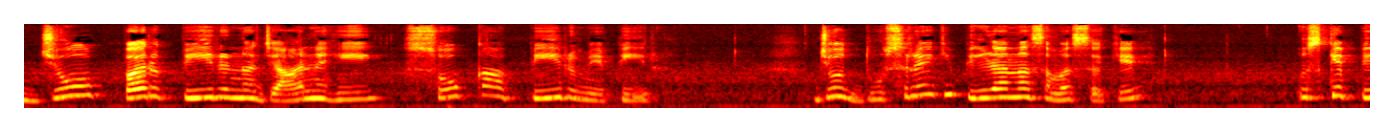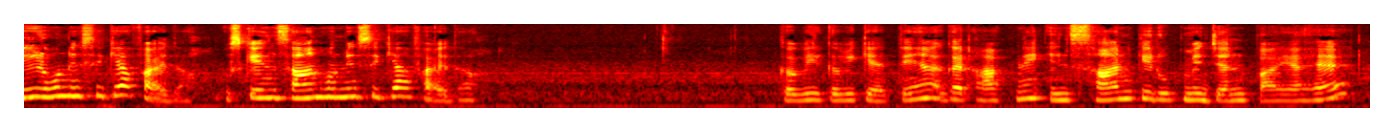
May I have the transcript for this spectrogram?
जो पर पीर न जान ही सो का पीर में पीर। जो दूसरे की पीड़ा न समझ सके, उसके पीड़ होने से क्या फ़ायदा? उसके इंसान होने से क्या फ़ायदा? कबीर कवि कहते हैं, अगर आपने इंसान के रूप में जन्म पाया है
